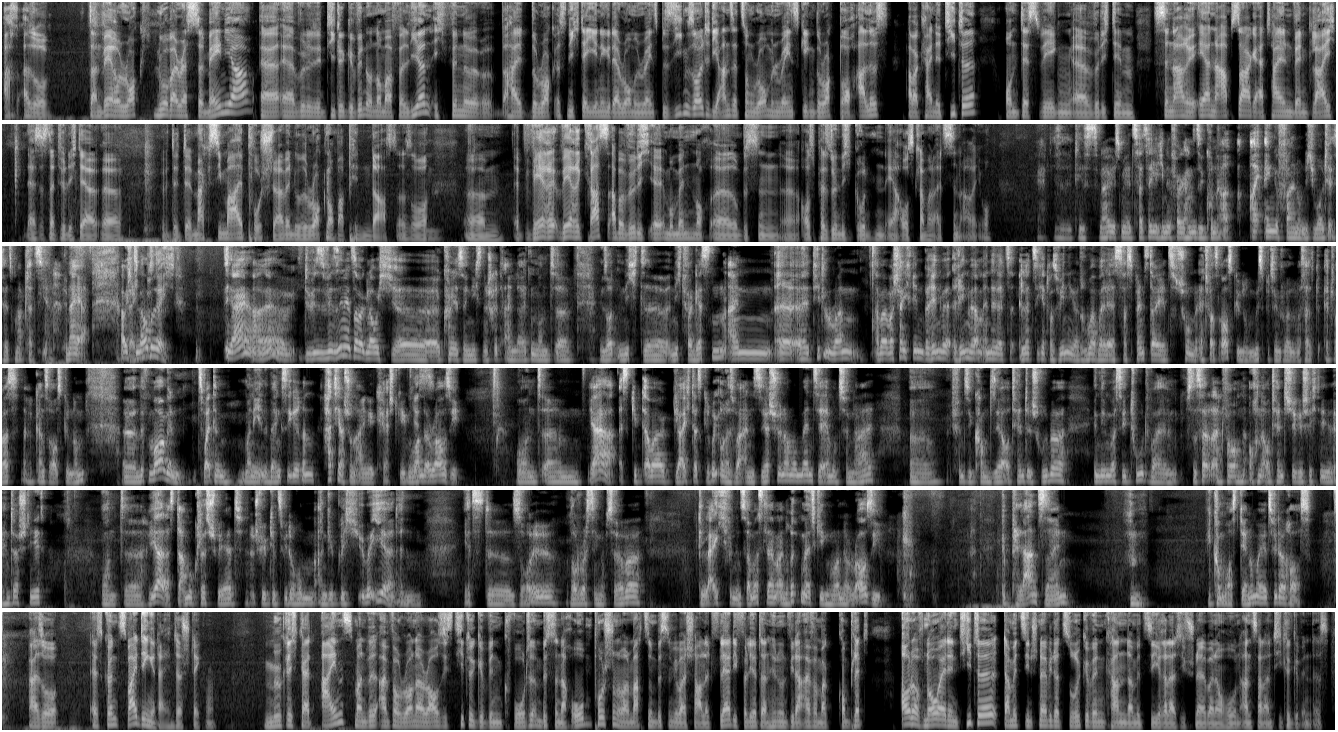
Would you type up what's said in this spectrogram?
Ach, also dann wäre Rock nur bei WrestleMania. Er, er würde den Titel gewinnen und nochmal verlieren. Ich finde halt, The Rock ist nicht derjenige, der Roman Reigns besiegen sollte. Die Ansetzung Roman Reigns gegen The Rock braucht alles, aber keine Titel. Und deswegen äh, würde ich dem Szenario eher eine Absage erteilen, wenngleich, es ist natürlich der, äh, der, der Maximalpush, ja, wenn du The Rock nochmal pinnen darfst. Also mhm. ähm, wäre, wäre krass, aber würde ich äh, im Moment noch äh, so ein bisschen äh, aus persönlichen Gründen eher ausklammern als Szenario. Ja, diese, dieses Szenario ist mir jetzt tatsächlich in der vergangenen Sekunde eingefallen und ich wollte es jetzt mal platzieren. Naja, aber ich glaube, recht. Ja, ja, ja. Wir sind jetzt aber, glaube ich, äh, können jetzt den nächsten Schritt einleiten und äh, wir sollten nicht, äh, nicht vergessen, einen äh, Titelrun, aber wahrscheinlich reden, reden, wir, reden wir am Ende letzt, letztlich etwas weniger drüber, weil der Suspense da jetzt schon etwas rausgenommen ist, beziehungsweise was heißt etwas, äh, ganz rausgenommen. Äh, Liv Morgan, zweite Money in the Bank-Siegerin, hat ja schon eingecashed gegen yes. Ronda Rousey. Und ähm, ja, es gibt aber gleich das Gerücht, und es war ein sehr schöner Moment, sehr emotional. Äh, ich finde, sie kommt sehr authentisch rüber in dem, was sie tut, weil es ist halt einfach auch eine authentische Geschichte, die dahinter steht. Und äh, ja, das Damoklesschwert schwebt jetzt wiederum angeblich über ihr, denn jetzt äh, soll laut Wrestling Observer gleich für den SummerSlam ein Rückmatch gegen Ronda Rousey geplant sein. Hm. Wie kommen wir aus der Nummer jetzt wieder raus? Also, es können zwei Dinge dahinter stecken. Möglichkeit eins, man will einfach Ronda Rouseys Titelgewinnquote ein bisschen nach oben pushen und man macht so ein bisschen wie bei Charlotte Flair, die verliert dann hin und wieder einfach mal komplett out of nowhere den Titel, damit sie ihn schnell wieder zurückgewinnen kann, damit sie relativ schnell bei einer hohen Anzahl an Titelgewinnen ist.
